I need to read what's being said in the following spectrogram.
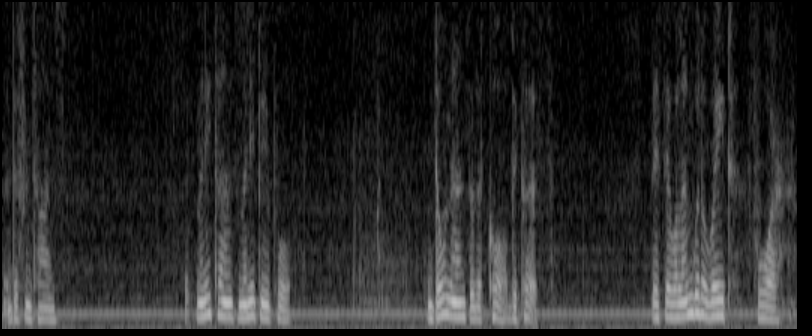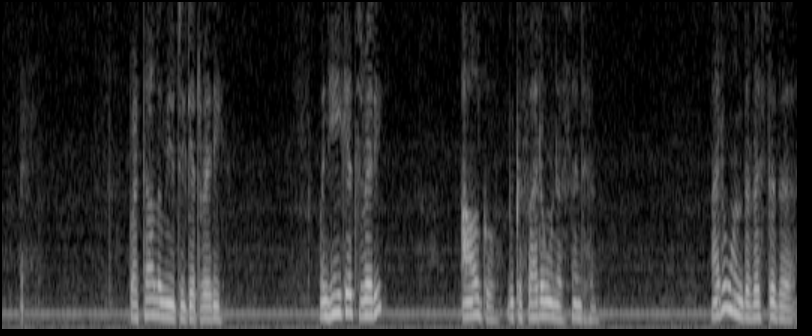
at different times. Many times, many people don't answer the call because they say, well, I'm going to wait for Bartholomew to get ready. When he gets ready, I'll go because I don't want to offend him. I don't want the rest of the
